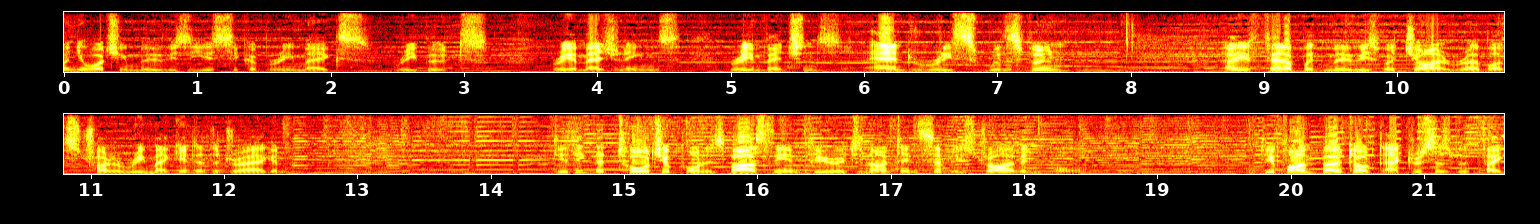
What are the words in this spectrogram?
When you're watching movies, are you sick of remakes, reboots, reimaginings, reinventions, and Reese Witherspoon? Are you fed up with movies where giant robots try to remake Enter the Dragon? Do you think that torture porn is vastly inferior to 1970s drive-in porn? Do you find Botox actresses with fake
